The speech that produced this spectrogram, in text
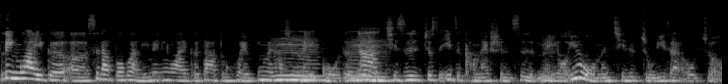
另外一个呃四大博物馆里面另外一个大都会，因为它是美国的，那。其实就是一直 connection 是没有，因为我们其实主力在欧洲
